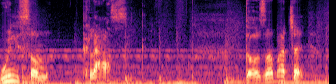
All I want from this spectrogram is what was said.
Wilson Classic. Do zobaczenia.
